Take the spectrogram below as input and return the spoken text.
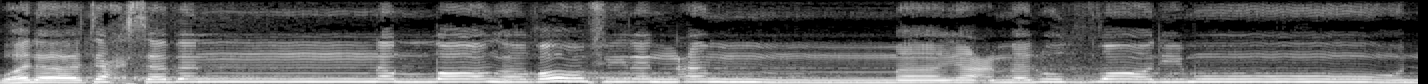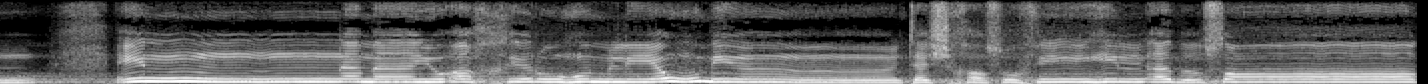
ولا تحسبن الله غافلا عما يعمل الظالمون إنما يؤخرهم ليوم تشخص فيه الأبصار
